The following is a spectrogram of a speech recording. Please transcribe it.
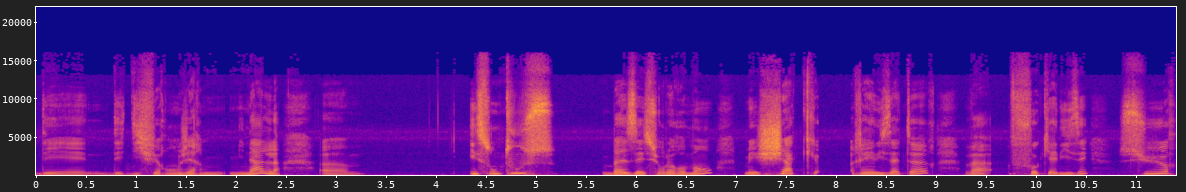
des, des différents germinales, ils sont tous basés sur le roman, mais chaque réalisateur va focaliser sur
